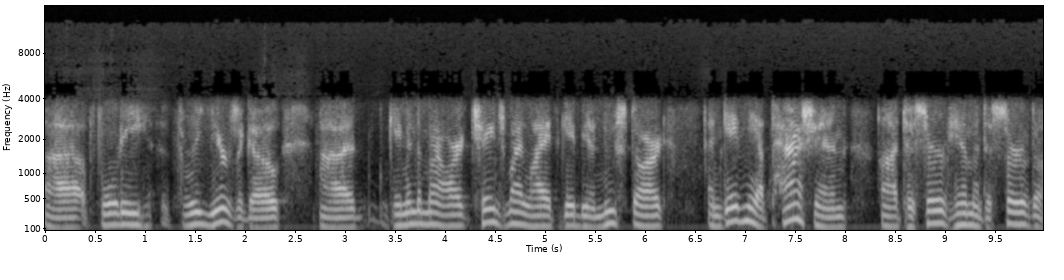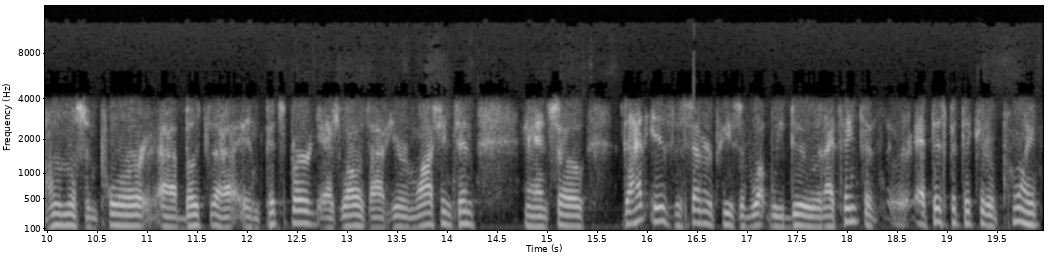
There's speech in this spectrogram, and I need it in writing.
uh, 43 years ago, uh, came into my heart, changed my life, gave me a new start, and gave me a passion uh, to serve him and to serve the homeless and poor, uh, both uh, in Pittsburgh as well as out here in Washington. And so that is the centerpiece of what we do. And I think that at this particular point,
